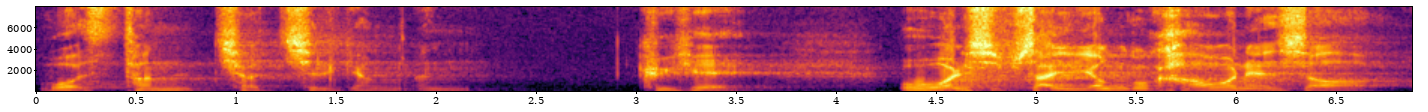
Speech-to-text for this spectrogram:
워스턴 처칠경은 그해 5월 14일 영국 하원에서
